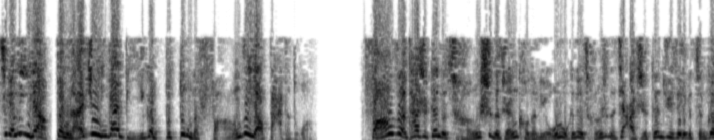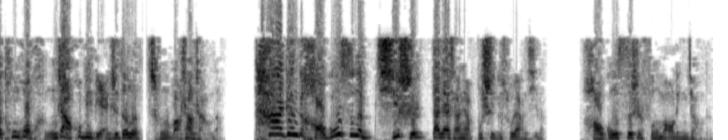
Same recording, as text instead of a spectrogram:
这个力量本来就应该比一个不动的房子要大得多。房子它是跟着城市的人口的流入，跟着城市的价值，根据这个整个通货膨胀、货币贬值等等成往上涨的。它跟个好公司呢，其实大家想想不是一个数量级的。好公司是凤毛麟角的，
